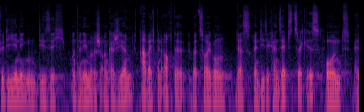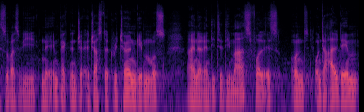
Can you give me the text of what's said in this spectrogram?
für diejenigen, die sich unternehmerisch engagieren. Aber ich bin auch der Überzeugung, dass Rendite kein Selbstzweck ist und es sowas wie eine Impact Adjusted Return geben muss. Eine Rendite, die maßvoll ist und unter all dem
